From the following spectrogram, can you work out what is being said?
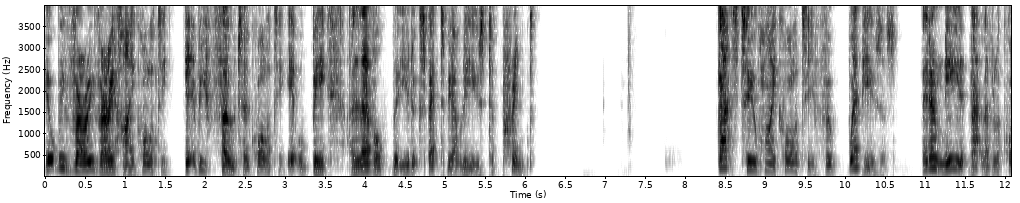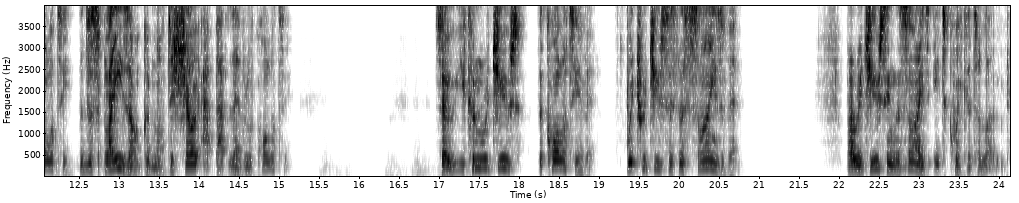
it will be very, very high quality. It will be photo quality. It will be a level that you'd expect to be able to use to print. That's too high quality for web users. They don't need that level of quality. The displays aren't good enough to show it at that level of quality. So you can reduce the quality of it, which reduces the size of it. By reducing the size, it's quicker to load.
